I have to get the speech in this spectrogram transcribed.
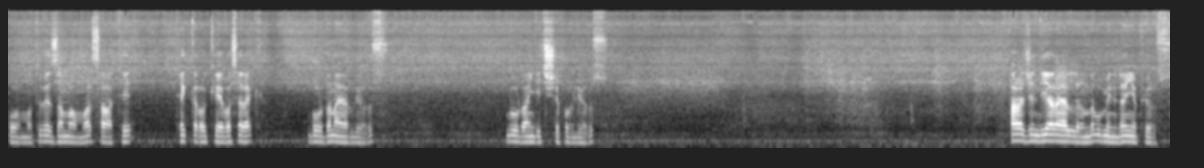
formatı ve zaman var. Saati tekrar OK'ye basarak buradan ayarlıyoruz. Buradan geçiş yapabiliyoruz. Aracın diğer ayarlarını da bu menüden yapıyoruz.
